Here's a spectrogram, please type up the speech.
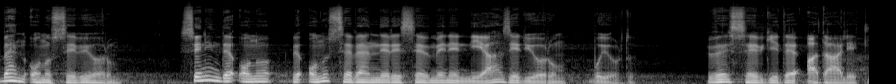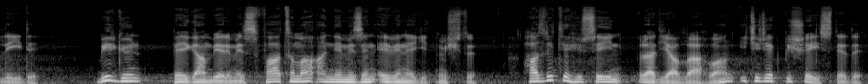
Ben onu seviyorum. Senin de onu ve onu sevenleri sevmeni niyaz ediyorum buyurdu. Ve sevgi de adaletliydi. Bir gün Peygamberimiz Fatıma annemizin evine gitmişti. Hazreti Hüseyin radıyallahu an içecek bir şey istedi.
